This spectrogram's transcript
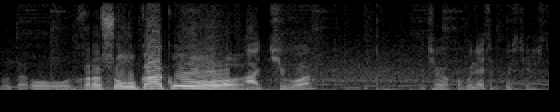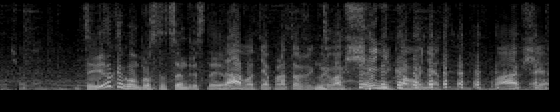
Вот так. О, хорошо, Лукаку! А от чего? Чего, погулять отпустили, что ли? Чего? Ты видел, как он просто в центре стоял? Да, вот я про то же говорю, вообще никого нет. Вообще.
